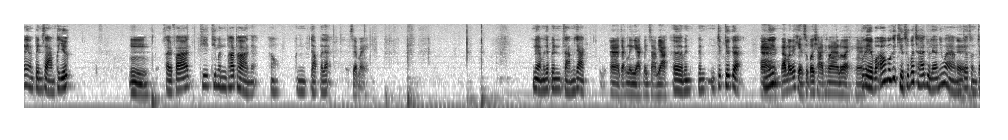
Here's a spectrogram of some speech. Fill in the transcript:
เนี่ยมันเป็นสามขยัก อืม สายฟ้าที่ที่มันพาดผ่านเนี่ย เอามันดับไปแล้ว เสียบไหม เนี่ยมันจะเป็นสามหยัก อ่า จากหนึ่งยักษ์เป็นสามยักษ์เออ เป็นเป็นจึกๆอะอ่าอันนี้แล้วมันก็เขียน super charge ข้างล่างด้วยคุณเอบอกเอ้ามันก็เขียน super charge อยู่แล้วนี่หว่า มันเออจะสนใจ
